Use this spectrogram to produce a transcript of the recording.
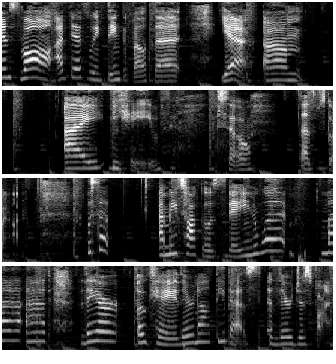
and small, I definitely think about that. Yeah, um, I behave. So, that's what's going on. What's up? I made tacos today. You know what? My I add, they are okay. They're not the best. They're just fine.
